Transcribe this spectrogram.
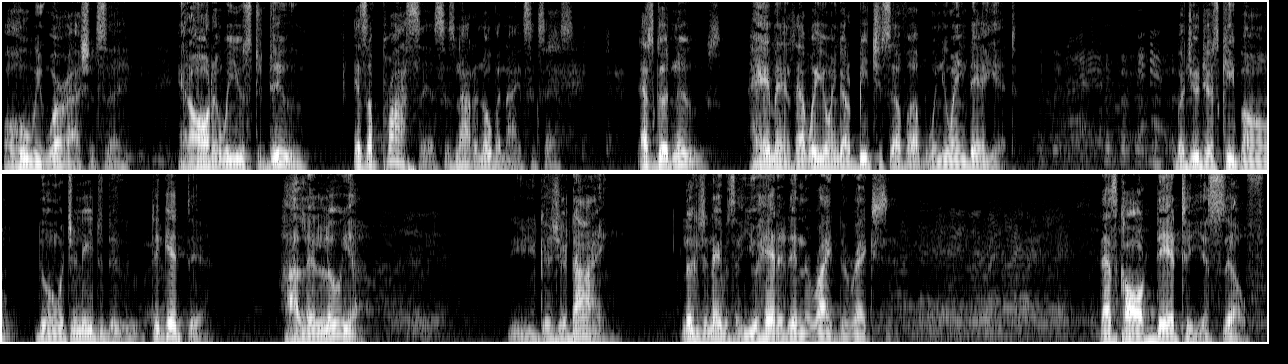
or who we were, I should say, and all that we used to do is a process. It's not an overnight success. That's good news. Hey, man, that way you ain't got to beat yourself up when you ain't there yet. But you just keep on doing what you need to do to get there. Hallelujah. Because you're dying. Look at your neighbor and say, You're headed in the right direction. That's called dead to yourself.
